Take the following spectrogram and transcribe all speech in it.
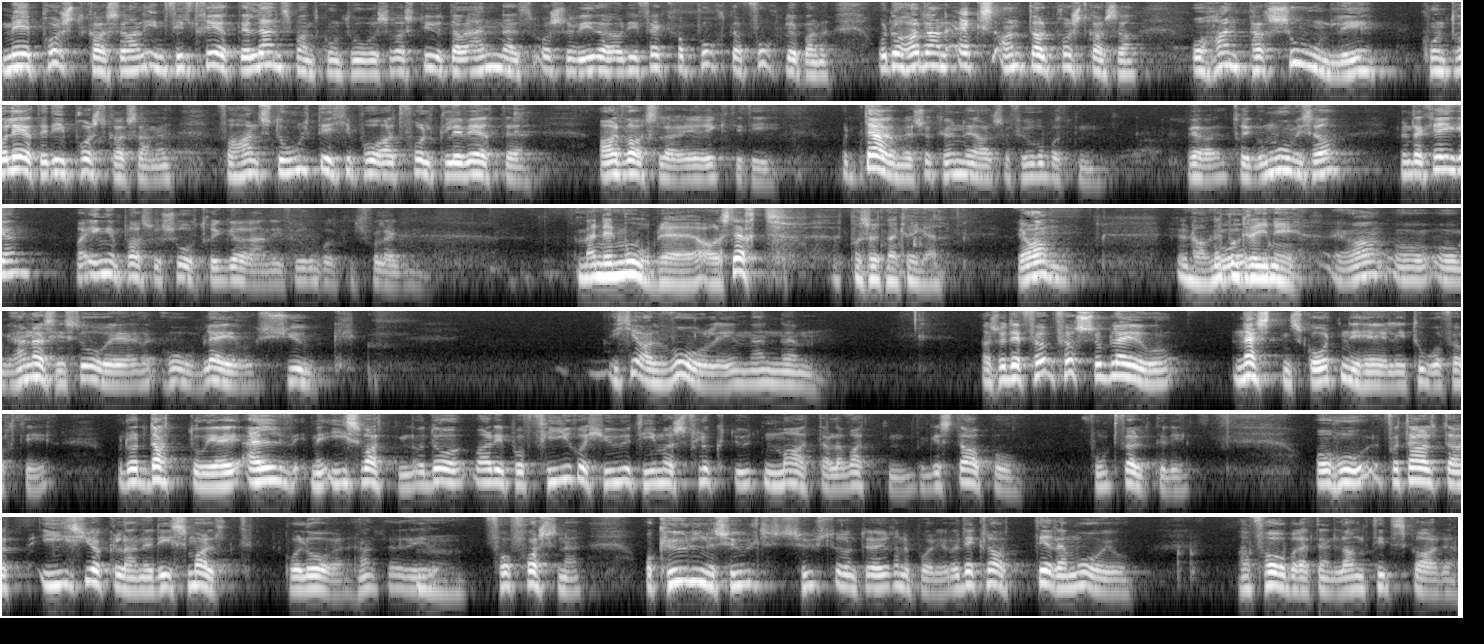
Med postkasser. Han infiltrerte lensmannskontoret som var styrt av NS osv. Og, så videre, og de fikk rapporter fortløpende. Og da hadde han x antall postkasser, og han personlig kontrollerte de postkassene. For han stolte ikke på at folk leverte advarsler i riktig tid. Og dermed så kunne altså Furubotn være trygg. Og mor mi sa under krigen var ingen plass hun sov tryggere enn i Furubotns forlegning. Men din mor ble arrestert på slutten av krigen. Ja, Hun havnet på Grini. ja og, og hennes historie Hun ble jo sjuk. Ikke alvorlig, men um, altså det, før- Først så ble hun nesten skutt i hjel i 42. Og Da datt hun i ei elv med isvann. Og da var de på 24 timers flukt uten mat eller vann. Gestapo fotfølgte de. Og hun fortalte at isjøklene de smalt på låret. De forfrosne. Og kulene suste rundt ørene på dem. Og det er klart, det der må jo ha forberedt en langtidsskade.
